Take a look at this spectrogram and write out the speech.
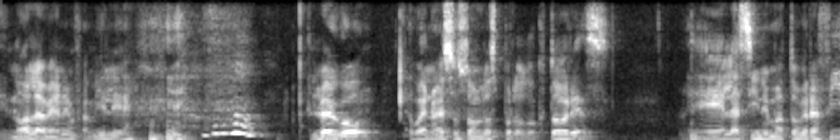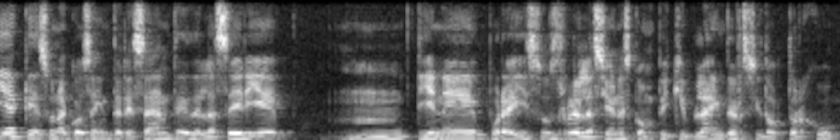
Y no la vean en familia. Luego, bueno, esos son los productores. Eh, la cinematografía, que es una cosa interesante de la serie, mm, tiene por ahí sus relaciones con Peaky Blinders y Doctor Who.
